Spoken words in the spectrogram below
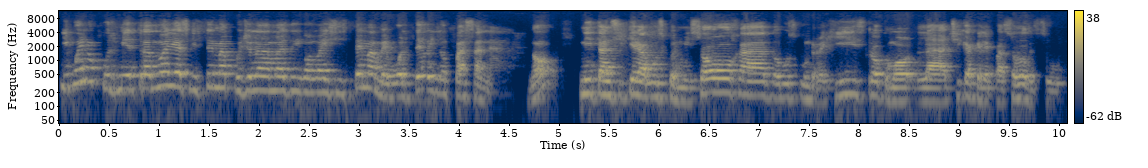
Y bueno, pues mientras no haya sistema, pues yo nada más digo, no hay sistema, me volteo y no pasa nada, ¿no? Ni tan siquiera busco en mis hojas, no busco un registro, como la chica que le pasó lo de su,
